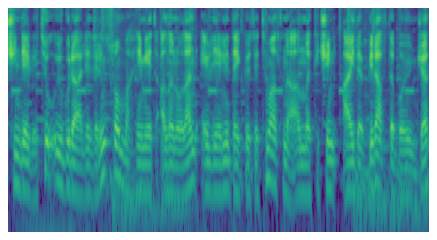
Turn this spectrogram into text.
Çin devleti Uygur ailelerin son mahremiyet alanı olan evlerini de gözetim altına almak için ayda bir hafta boyunca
